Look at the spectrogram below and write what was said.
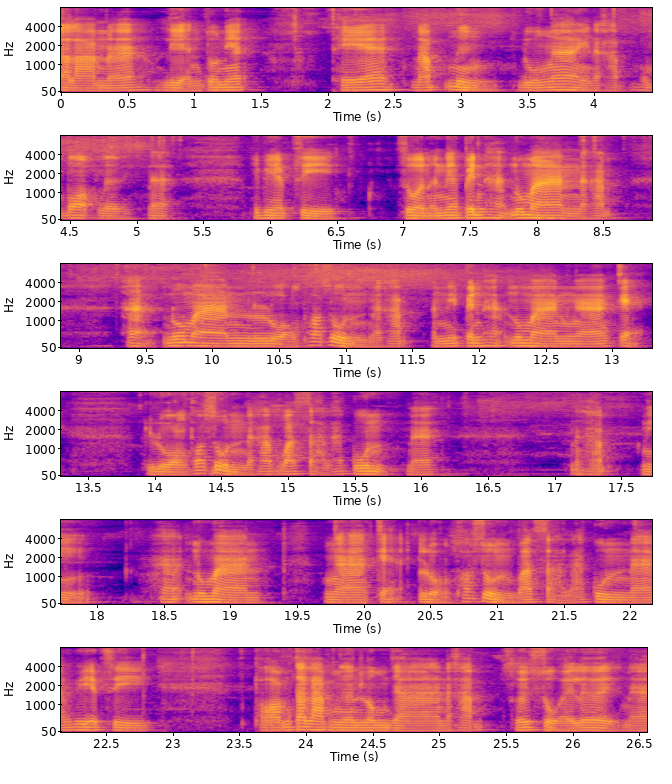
ตารามนะ เหรียญตัวเนี้ยเทนับหนึ่งดูง่ายนะครับ ผมบอกเลยนะ PPFC ส่วนอันเนี้ยเป็นหนุมานนะครับหนุมานหลวงพ่อสุนนะครับ อันนี้เป็นหนุมานงาแกะหลวงพ่อสุนนะครับ วัดสารกุลนะนะครับ นี่หนุมานงาแกะหลวงพ่อสุนวัดสารกุลนะ PPFC พร้อมตลับเงินลงยานะครับ สวยๆเลยนะ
